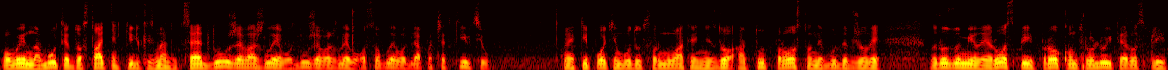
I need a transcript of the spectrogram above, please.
повинна бути достатня кількість меду. Це дуже важливо, дуже важливо, особливо для початківців, які потім будуть формувати гніздо, а тут просто не буде бджоли. Зрозуміли, розпліт, проконтролюйте розпліт.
